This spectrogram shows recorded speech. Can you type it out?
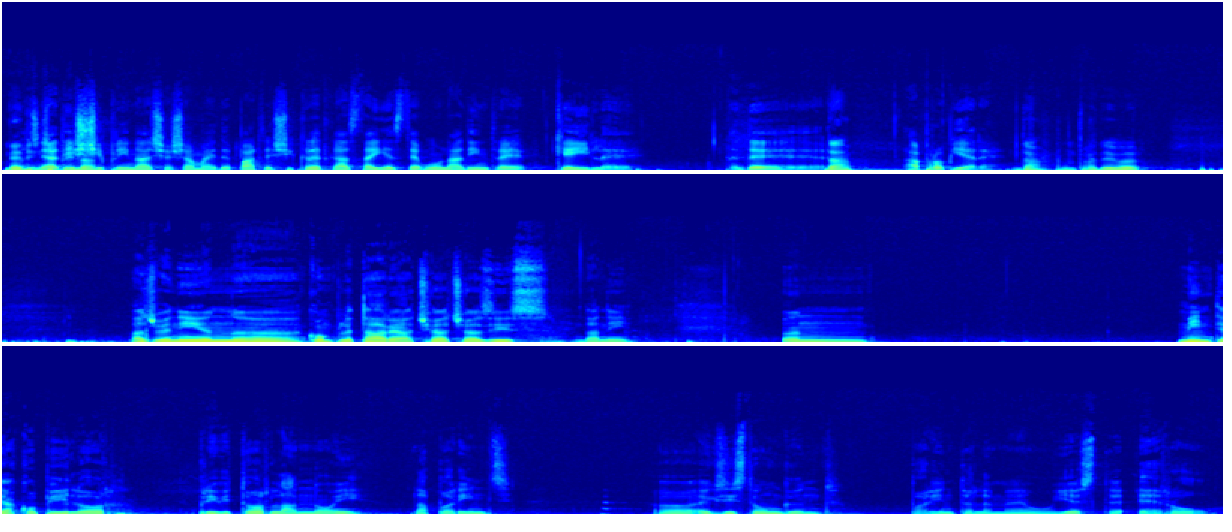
ne-a disciplinat. ne-a disciplinat și așa mai departe și cred că asta este una dintre cheile de da. apropiere. Da, într-adevăr. Aș veni în uh, completarea a ceea ce a zis Dani. În mintea copiilor privitor la noi, la părinți, uh, există un gând. Părintele meu este erou.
